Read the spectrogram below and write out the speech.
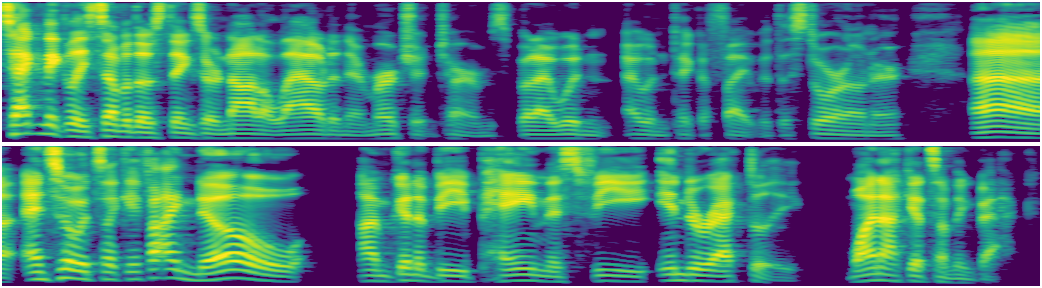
technically, some of those things are not allowed in their merchant terms. But I wouldn't, I wouldn't pick a fight with the store owner. Uh, and so it's like, if I know I'm going to be paying this fee indirectly, why not get something back?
